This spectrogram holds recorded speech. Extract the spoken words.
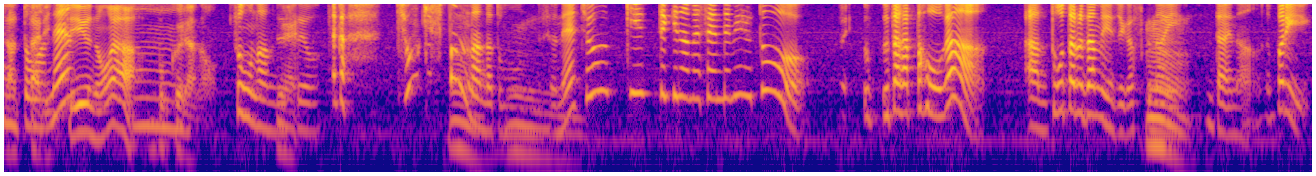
だったりっていうのがうん。僕らのそうなんですよ、なんか長期スパンなんだと思うんですよね、うん。長期的な目線で見るとう疑った方があのトータルダメージが少ないうん。みたいな、やっぱり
